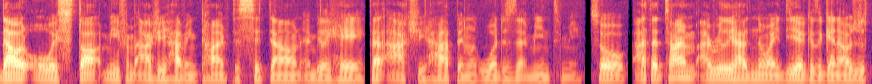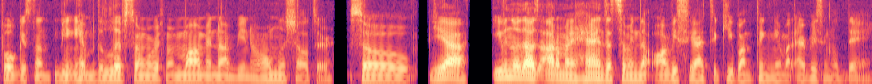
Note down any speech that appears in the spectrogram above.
that would always stop me from actually having time to sit down and be like, hey, that actually happened. Like, what does that mean to me? So at that time, I really had no idea because, again, I was just focused on being able to live somewhere with my mom and not be in a homeless shelter. So, yeah, even though that was out of my hands, that's something that obviously I had to keep on thinking about every single day.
